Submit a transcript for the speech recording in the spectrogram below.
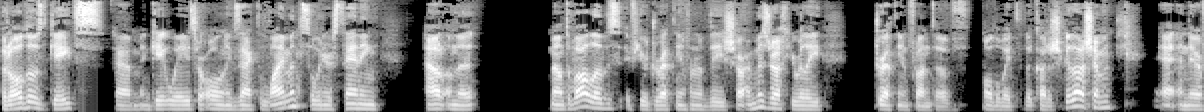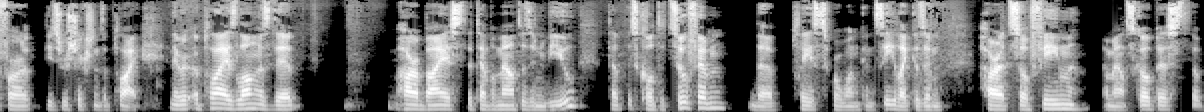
But all those gates um, and gateways are all in exact alignment. So when you're standing out on the Mount of Olives, if you're directly in front of the Shar HaMizrach, you're really directly in front of all the way to the Kodesh Kodashim, and, therefore these restrictions apply. And they apply as long as the Har Bayis, the Temple Mount, is in view. That is called the Tzufim, the place where one can see, like as in Har HaTzofim, Mount Scopus, the,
